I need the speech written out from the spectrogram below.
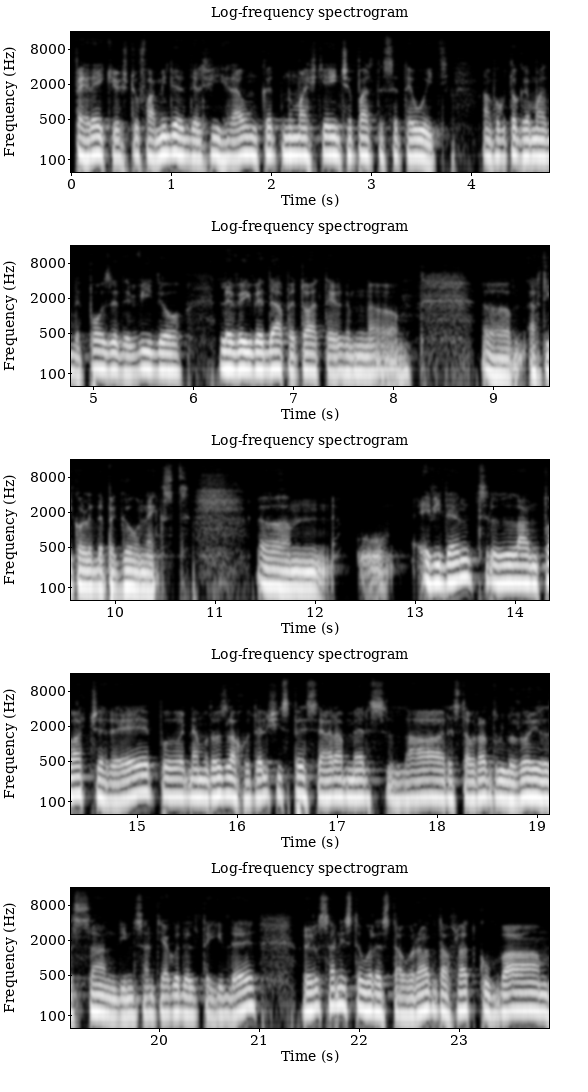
perechi, eu știu, familie de delfini erau încât nu mai știai în ce parte să te uiți. Am făcut o grămadă de poze, de video, le vei vedea pe toate în uh, uh, articole de pe Go Next. Uh, Evident, la întoarcere ne-am întors la hotel și spre seara am mers la restaurantul Royal Sun din Santiago del Teide. Royal Sun este un restaurant aflat cumva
